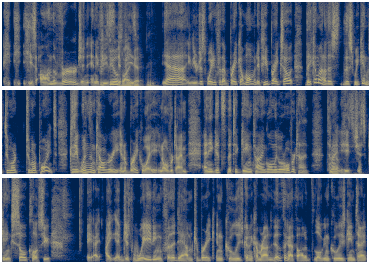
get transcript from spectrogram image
he, he- he's on the verge, and, and if he's feels if like he's, it. yeah, and you're just waiting for that breakout moment. If he breaks out, they come out of this this weekend with two more two more points because he wins in Calgary in a breakaway in overtime, and he gets the t- game tying goal and they go to overtime tonight. He's just getting so close. So you, I, I, I'm just waiting for the dam to break, and Cooley's going to come around. The other thing I thought of Logan Cooley's game tonight.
